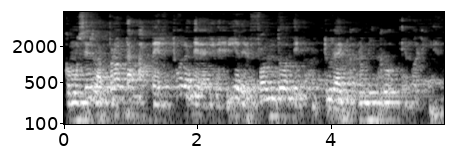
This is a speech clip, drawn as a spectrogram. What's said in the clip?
como ser la pronta apertura de la librería del Fondo de Cultura Económico en Bolivia.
